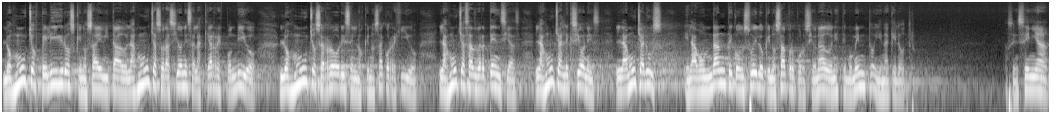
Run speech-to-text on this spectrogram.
los muchos peligros que nos ha evitado, las muchas oraciones a las que ha respondido, los muchos errores en los que nos ha corregido, las muchas advertencias, las muchas lecciones, la mucha luz, el abundante consuelo que nos ha proporcionado en este momento y en aquel otro. Nos enseña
